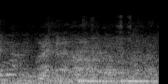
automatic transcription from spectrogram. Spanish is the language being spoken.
i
